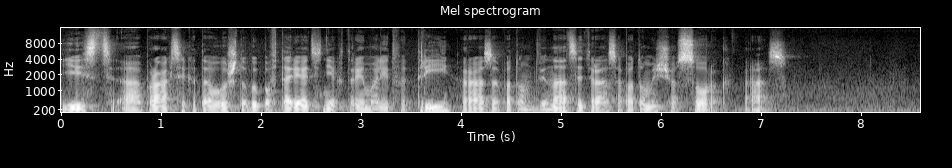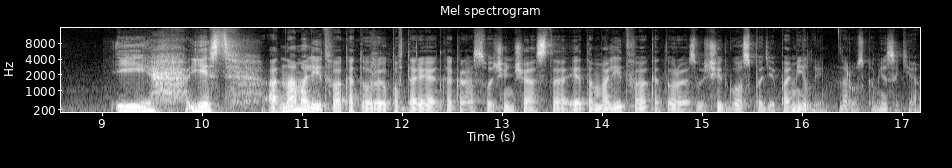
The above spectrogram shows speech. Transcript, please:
есть а, практика того, чтобы повторять некоторые молитвы три раза, потом 12 раз, а потом еще 40 раз. И есть одна молитва, которую повторяют как раз очень часто. Это молитва, которая звучит «Господи, помилуй» на русском языке.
